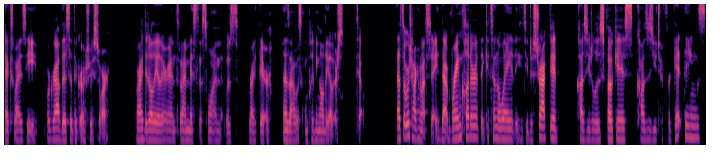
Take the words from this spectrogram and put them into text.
X, Y, Z, or grab this at the grocery store. Or I did all the other errands, but I missed this one that was right there as I was completing all the others. So that's what we're talking about today. That brain clutter that gets in the way, that gets you distracted, causes you to lose focus, causes you to forget things,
